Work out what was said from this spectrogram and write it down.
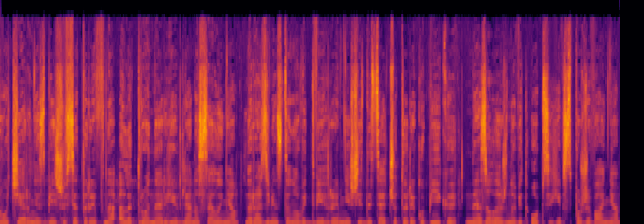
1 червня збільшився тариф на електроенергію для населення. Наразі він становить 2 гривні 64 копійки, незалежно від обсягів споживання.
